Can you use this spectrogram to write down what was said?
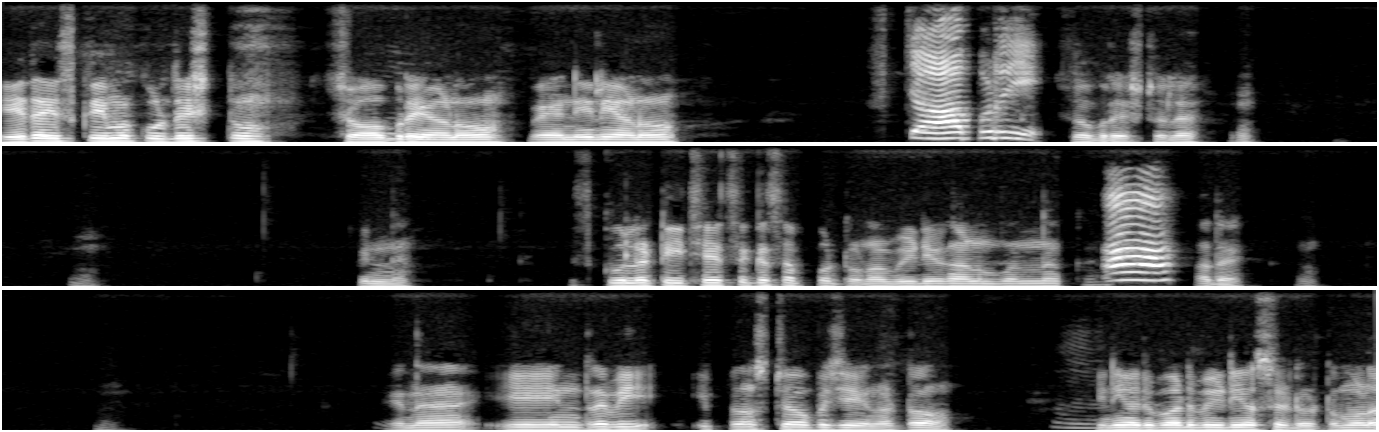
ഏത് ഐസ്ക്രീം കൂടുതൽ ഇഷ്ടം? സ്ട്രോബെറി ആണോ വാനിലയാണോ? സ്ട്രോബെറി. സ്ട്രോബെറി ഇഷ്ടം അല്ലേ ഉം. ഉം. പിന്നെ? സ്കൂളിലെ ടീച്ചേഴ്സൊക്കെ സപ്പോർട്ട് ആണോ വീഡിയോ കാണുമ്പോൾ അതെ. ഉം. ഉം. എന്നാ ഈ ഇന്റർവ്യൂ ഇപ്പം സ്റ്റോപ്പ് ചെയ്യണം കേട്ടോ ഇനി ഒരുപാട് വീഡിയോസ് ഇടും കേട്ടോ മോൾ.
